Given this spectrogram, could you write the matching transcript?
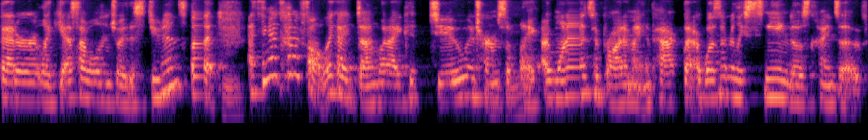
better. Like, yes, I will enjoy the students, but Mm. I think I kind of felt like I'd done what I could do in terms of Mhm. like, I wanted to broaden my impact, but I wasn't really seeing those kinds of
